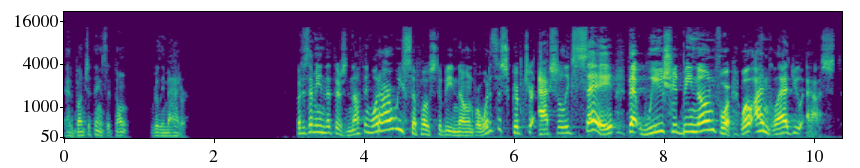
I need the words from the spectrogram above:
at a bunch of things that don't really matter. But does that mean that there's nothing? What are we supposed to be known for? What does the scripture actually say that we should be known for? Well, I'm glad you asked.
